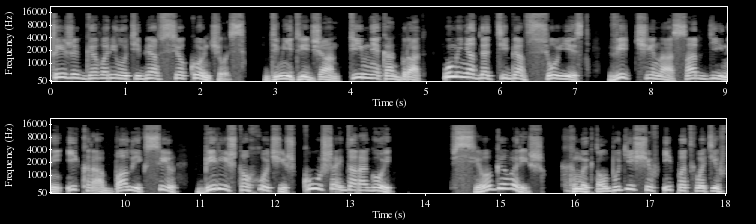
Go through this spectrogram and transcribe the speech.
Ты же говорил, у тебя все кончилось. Дмитрий Джан, ты мне как брат. У меня для тебя все есть. Ветчина, сардины, икра, балык, сыр. Бери, что хочешь, кушай, дорогой. Все говоришь? Хмыкнул Будищев и, подхватив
